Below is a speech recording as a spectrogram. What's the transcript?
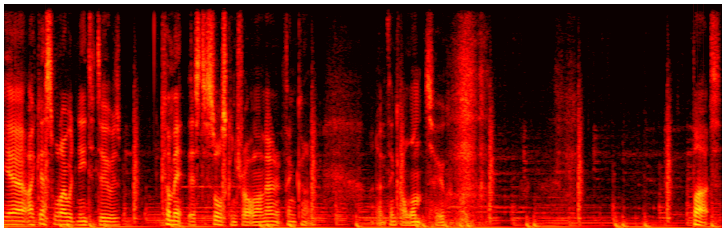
Yeah, I guess what I would need to do is commit this to source control. I don't think I, I don't think I want to. but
